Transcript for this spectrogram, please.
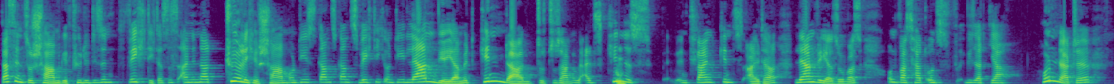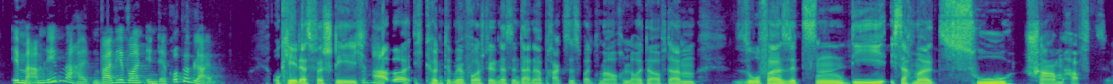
Das sind so Schamgefühle, die sind wichtig. Das ist eine natürliche Scham und die ist ganz, ganz wichtig und die lernen wir ja mit Kindern sozusagen als Kindes, in kleinen Kindsalter lernen wir ja sowas. Und was hat uns, wie gesagt, Jahrhunderte immer am Leben erhalten, weil wir wollen in der Gruppe bleiben. Okay, das verstehe ich. Mhm. Aber ich könnte mir vorstellen, dass in deiner Praxis manchmal auch Leute auf deinem Sofa sitzen, die, ich sag mal, zu schamhaft sind.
